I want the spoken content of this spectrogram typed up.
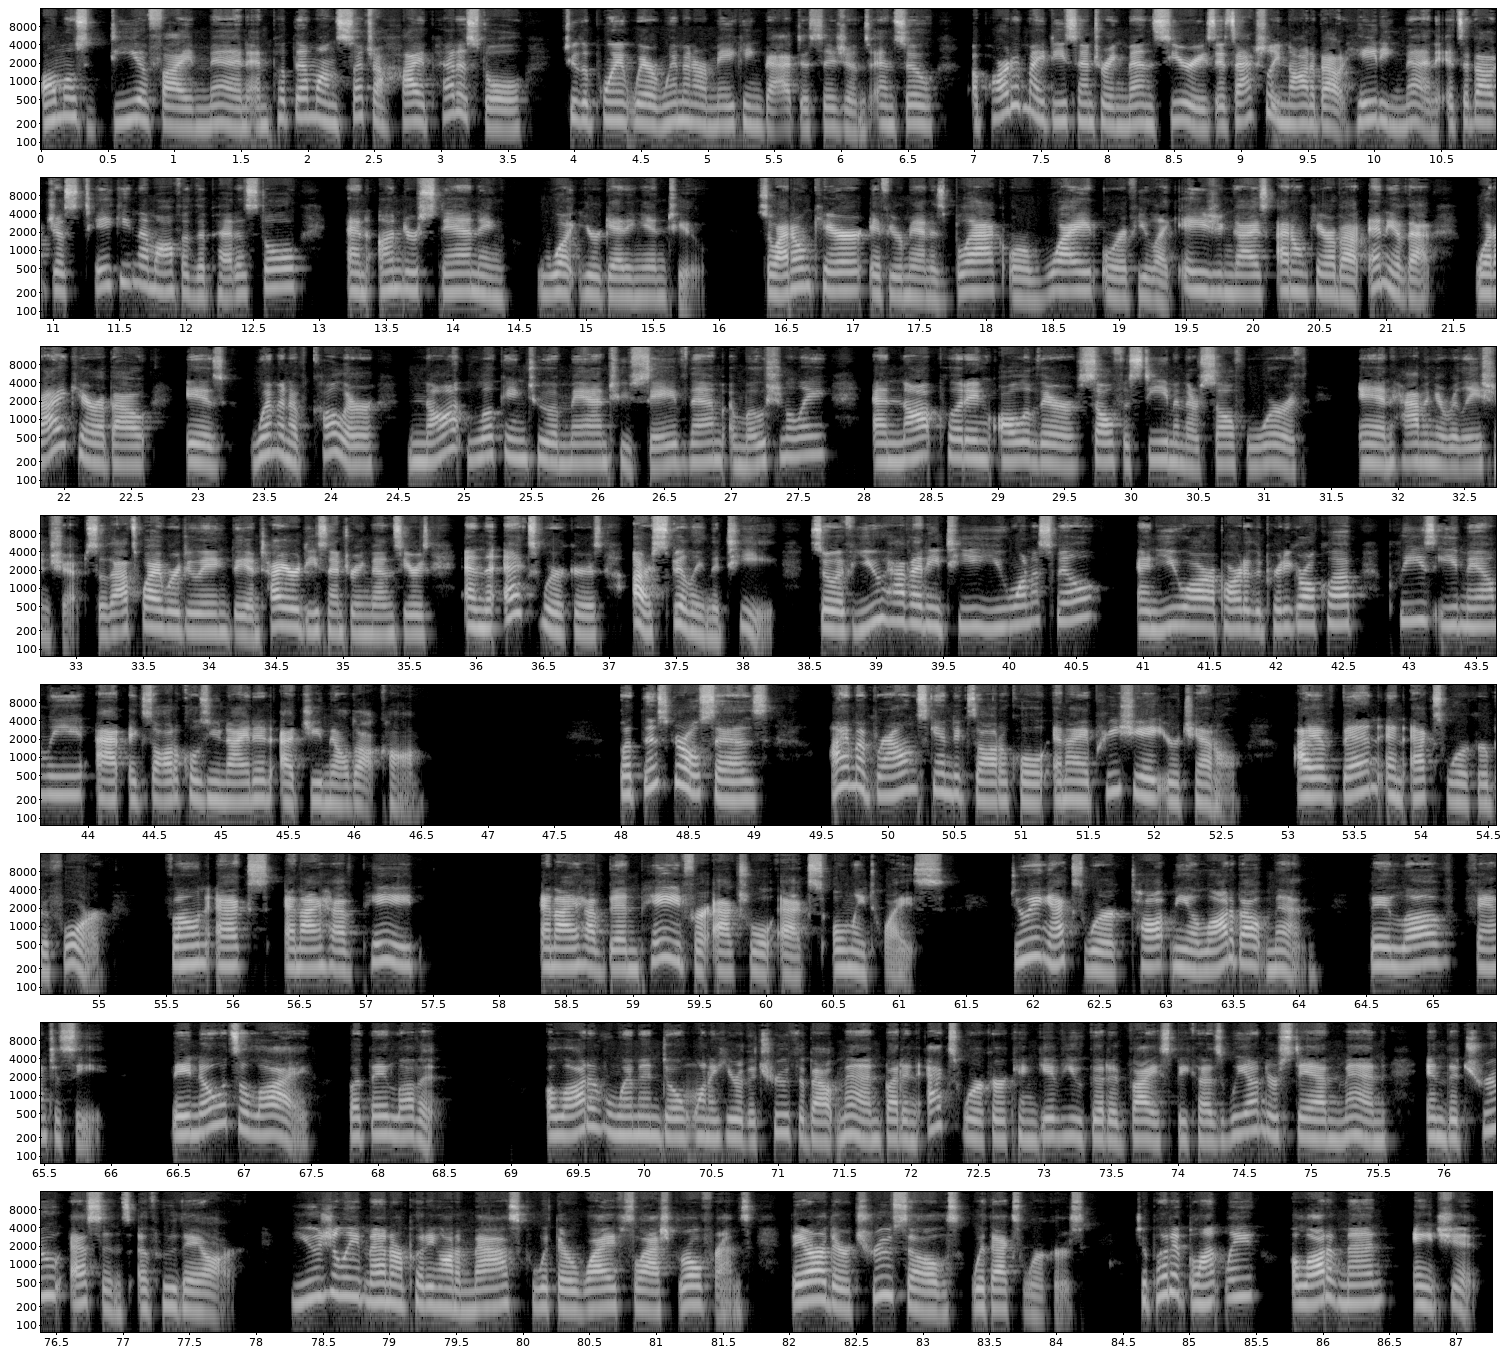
almost deify men and put them on such a high pedestal to the point where women are making bad decisions. And so, a part of my Decentering Men series, it's actually not about hating men, it's about just taking them off of the pedestal and understanding what you're getting into. So, I don't care if your man is black or white or if you like Asian guys, I don't care about any of that. What I care about is women of color not looking to a man to save them emotionally and not putting all of their self esteem and their self worth in having a relationship. So that's why we're doing the entire Decentering Men series. And the ex workers are spilling the tea. So if you have any tea you want to spill and you are a part of the Pretty Girl Club, please email me at exoticalsunited at gmail.com. But this girl says, I'm a brown skinned exotical and I appreciate your channel. I have been an ex worker before, phone ex, and I have paid and I have been paid for actual X only twice. Doing X work taught me a lot about men. They love fantasy. They know it's a lie, but they love it. A lot of women don't want to hear the truth about men, but an ex worker can give you good advice because we understand men in the true essence of who they are. Usually, men are putting on a mask with their wife slash girlfriends. They are their true selves with ex workers. To put it bluntly, a lot of men ain't shit.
